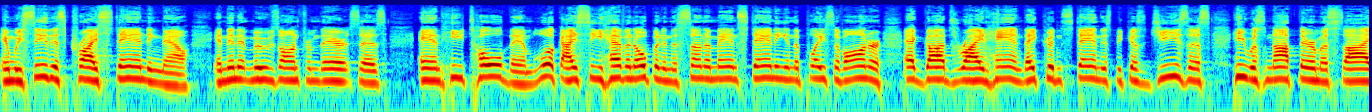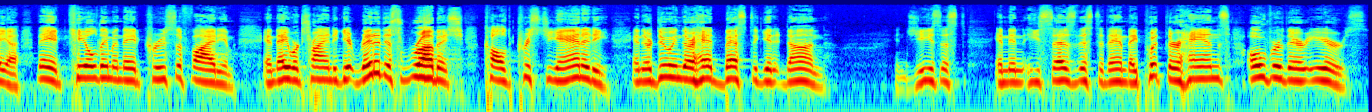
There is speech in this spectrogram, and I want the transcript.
And we see this Christ standing now, and then it moves on from there. It says, and he told them, Look, I see heaven open and the Son of Man standing in the place of honor at God's right hand. They couldn't stand this because Jesus, he was not their Messiah. They had killed him and they had crucified him. And they were trying to get rid of this rubbish called Christianity. And they're doing their head best to get it done. And Jesus, and then he says this to them they put their hands over their ears.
